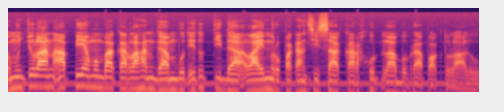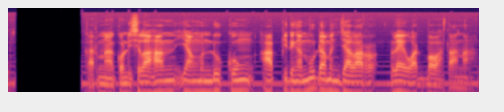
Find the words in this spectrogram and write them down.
Kemunculan api yang membakar lahan gambut itu tidak lain merupakan sisa karhutla beberapa waktu lalu. Karena kondisi lahan yang mendukung api dengan mudah menjalar lewat bawah tanah.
